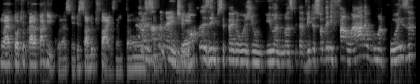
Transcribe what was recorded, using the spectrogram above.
não é à toa que o cara tá rico, né? Assim, ele sabe o que faz, né? Então não, exatamente. Tipo... Igual, por exemplo, você pega hoje um Elon Musk da vida, só dele falar alguma coisa,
